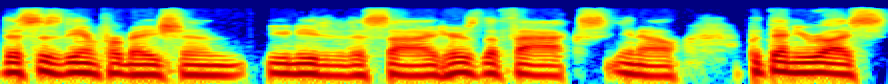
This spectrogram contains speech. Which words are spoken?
this is the information you need to decide. Here's the facts you know. But then you realize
